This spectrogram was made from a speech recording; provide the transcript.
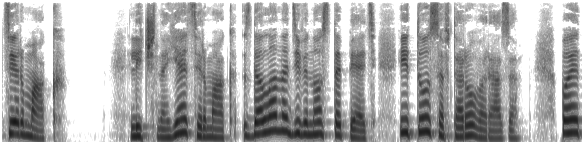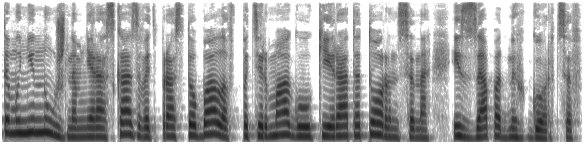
термак. Лично я термак сдала на 95, и то со второго раза. Поэтому не нужно мне рассказывать про 100 баллов по термагу у Кейрата Торренсона из западных горцев.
